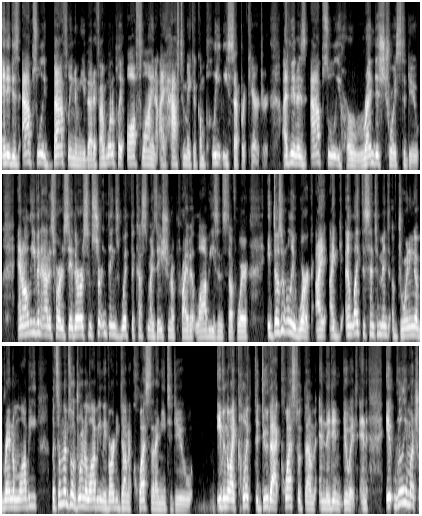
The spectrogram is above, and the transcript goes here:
and it is absolutely baffling to me that if I want to play offline, I have to make a completely separate character. I think it is absolutely horrendous choice to do. And I'll even add as far as to say there are some certain things with the customization of private lobbies and stuff where it doesn't really work. I I, I like the sentiment of joining a random lobby, but sometimes I'll join a lobby and they've already done a quest that I need to do even though I clicked to do that quest with them and they didn't do it. And it really much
